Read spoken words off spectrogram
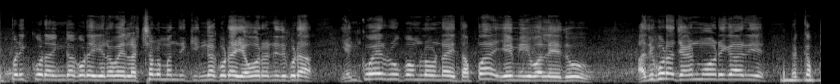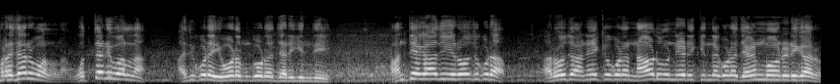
ఇప్పటికి కూడా ఇంకా కూడా ఇరవై లక్షల మందికి ఇంకా కూడా ఎవరు అనేది కూడా ఎంక్వైరీ రూపంలో ఉన్నాయి తప్ప ఏమి ఇవ్వలేదు. అది కూడా జగన్మోహన్ రెడ్డి గారి యొక్క ప్రెజర్ వలన ఒత్తిడి వలన అది కూడా ఇవ్వడం కూడా జరిగింది. అంతేకాదు ఈరోజు కూడా ఆ రోజు అనేక కూడా నాడు నేడు కింద కూడా జగన్మోహన్ రెడ్డి గారు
